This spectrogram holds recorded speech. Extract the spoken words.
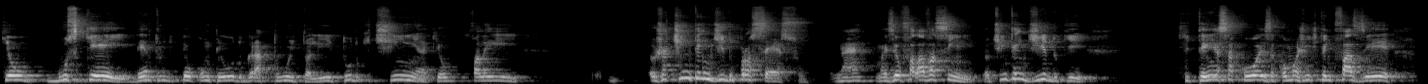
que eu busquei dentro do teu conteúdo gratuito ali, tudo que tinha, que eu falei. Eu já tinha entendido o processo né? Mas eu falava assim, eu tinha entendido que, que tem essa coisa, como a gente tem que fazer.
